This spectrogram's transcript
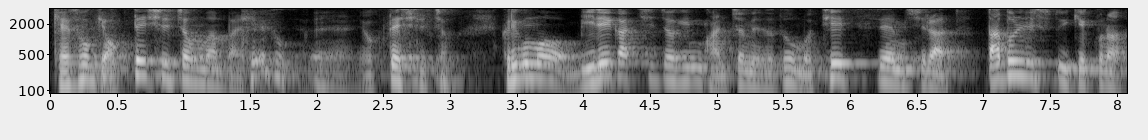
계속 역대 실적만 발표했어요. 네. 역대 실적. 그리고 뭐 미래 가치적인 관점에서도 뭐 TSMC라 따돌릴 수도 있겠구나.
